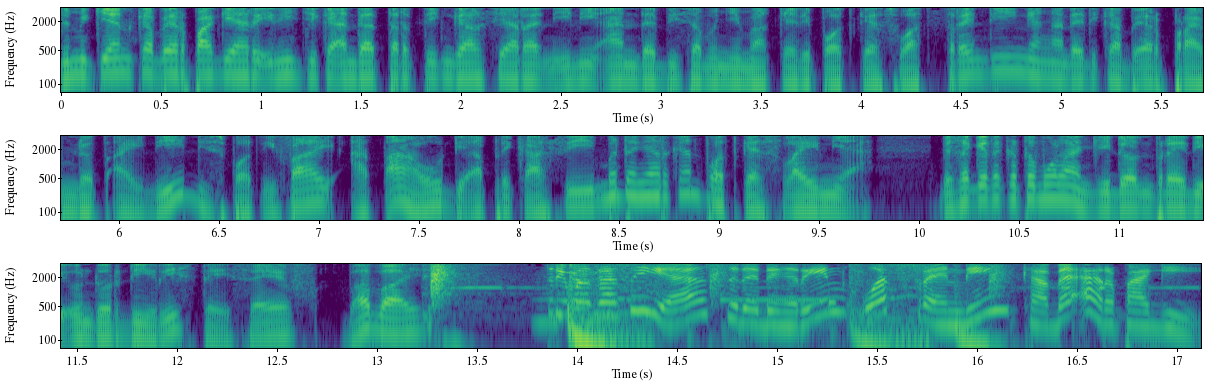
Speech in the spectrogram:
Demikian KBR pagi hari ini. Jika Anda tertinggal siaran ini, Anda bisa menyimaknya di podcast What's Trending yang ada di kbrprime.id, di Spotify, atau di aplikasi mendengarkan podcast lainnya. Besok kita ketemu lagi. Don't Brady undur diri. Stay safe. Bye-bye. Terima kasih ya sudah dengerin What's Trending KBR Pagi.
